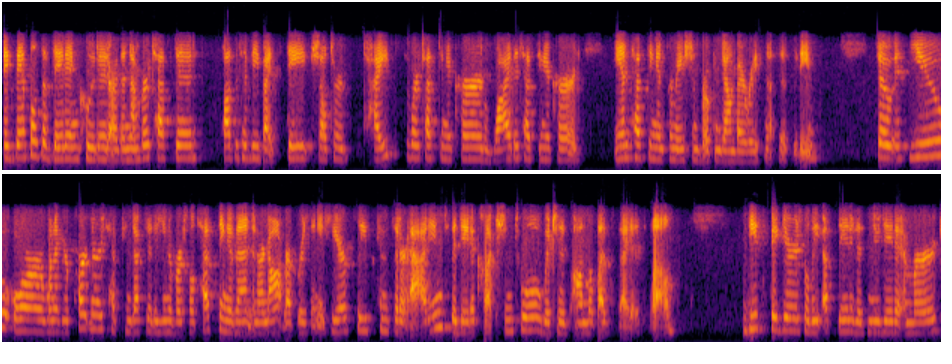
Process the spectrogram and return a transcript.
Examples of data included are the number tested, positivity by state, shelter types where testing occurred, why the testing occurred, and testing information broken down by race and ethnicity. So if you or one of your partners have conducted a universal testing event and are not represented here, please consider adding to the data collection tool, which is on the website as well. These figures will be updated as new data emerge,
